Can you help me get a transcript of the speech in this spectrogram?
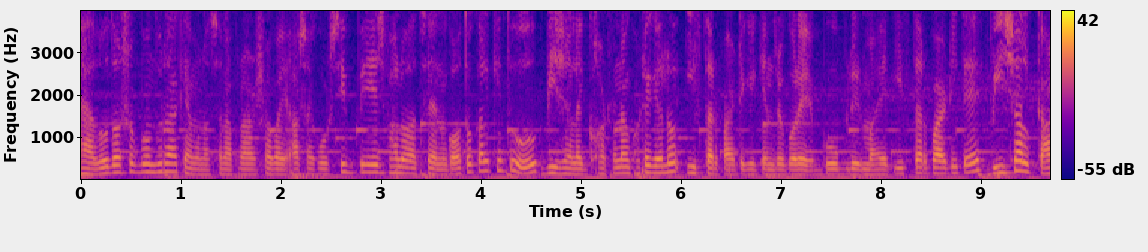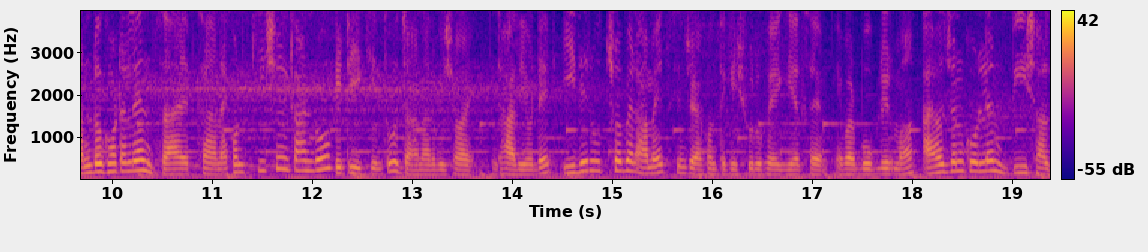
হ্যালো দর্শক বন্ধুরা, কেমন আছেন আপনারা সবাই? আশা করছি বেশ ভালো আছেন। গতকাল কিন্তু বিশাল এক ঘটনা ঘটে গেল ইফতার পার্টিকে কেন্দ্র করে। বুবলির মায়ের ইফতার পার্টিতে বিশাল কাণ্ড ঘটালেন জায়েদ খান। এখন কিসের কাণ্ড এটি কিন্তু জানার বিষয়। ঢালিউডে ঈদের উৎসবের আমেজ কিন্তু এখন থেকে শুরু হয়ে গিয়েছে। এবার বুবলির মা আয়োজন করলেন বিশাল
